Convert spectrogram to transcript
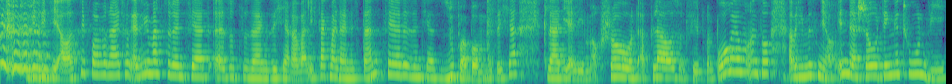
wie sieht die aus, die Vorbereitung? Also wie machst du dein Pferd äh, sozusagen sicherer? Weil ich sag mal, deine Stuntpferde sind ja super bombensicher. Klar, die erleben auch Show und Applaus und viel Brimborium und so, aber die müssen ja auch in der Show Dinge tun, wie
